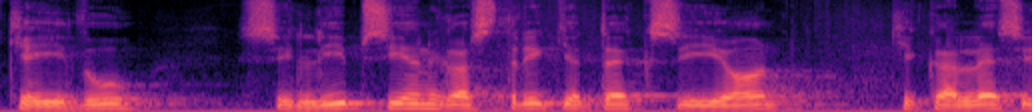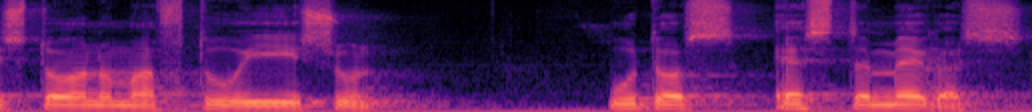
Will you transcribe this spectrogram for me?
Και ειδού συλλήψει εν γαστρή και τέξη ιών και καλέσεις το όνομα αυτού Ιησούν. Ούτως έστε μέγας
